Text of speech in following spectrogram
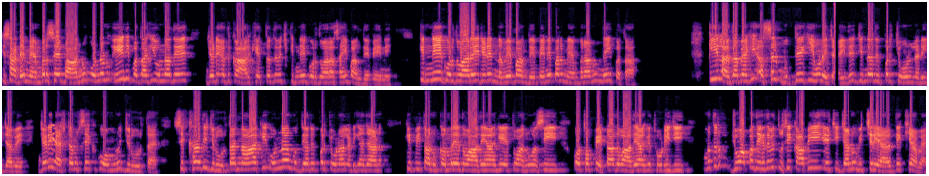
ਕਿ ਸਾਡੇ ਮੈਂਬਰ ਸਹਿਬਾਨ ਨੂੰ, ਉਹਨਾਂ ਨੂੰ ਇਹ ਨਹੀਂ ਪਤਾ ਕਿ ਉਹਨਾਂ ਦੇ ਜਿਹੜੇ ਅਧਿਕਾਰ ਖੇਤਰ ਦੇ ਵਿੱਚ ਕਿੰਨੇ ਗੁਰਦੁਆਰਾ ਸਾਹਿਬ ਬਣਦੇ ਪਏ ਨੇ ਕਿੰਨੇ ਗੁਰਦੁਆਰੇ ਜਿਹੜੇ ਨਵੇਂ ਬਣਦੇ ਪਏ ਨੇ ਪਰ ਮੈਂਬਰਾਂ ਨੂੰ ਨਹੀਂ ਪਤਾ। ਕੀ ਲੱਗਦਾ ਪਿਆ ਕਿ ਅਸਲ ਮੁੱਦੇ ਕੀ ਹੋਣੇ ਚਾਹੀਦੇ ਜਿਨ੍ਹਾਂ ਦੇ ਉੱਪਰ ਚੋਣ ਲੜੀ ਜਾਵੇ? ਜਿਹੜੇ ਇਸ ਟਾਈਮ ਸਿੱਖ ਕੌਮ ਨੂੰ ਜ਼ਰੂਰਤ ਹੈ ਸਿੱਖਾਂ ਦੀ ਜ਼ਰੂਰਤ ਹੈ ਨਾ ਕਿ ਉਹਨਾਂ ਮੁੱਦਿਆਂ ਦੇ ਉੱਪਰ ਚੋਣਾਂ ਲੜੀਆਂ ਜਾਣ ਕਿ ਵੀ ਤੁਹਾਨੂੰ ਕਮਰੇ ਦਵਾ ਦੇਾਂਗੇ ਤੁਹਾਨੂੰ ਅਸੀਂ ਉੱਥੋਂ ਭੇਟਾ ਦਵਾ ਦੇਾਂਗੇ ਥੋੜੀ ਜੀ ਮਤਲਬ ਜੋ ਆਪਾਂ ਦੇਖਦੇ ਵੀ ਤੁਸੀਂ ਕਾਫੀ ਇਹ ਚੀਜ਼ਾਂ ਨੂੰ ਵਿਚਰਿਆ ਦੇਖਿਆ ਮੈਂ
